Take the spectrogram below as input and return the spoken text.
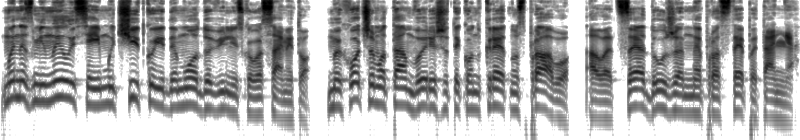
Ми не змінилися, і ми чітко йдемо до вільнівського саміту. Ми хочемо там вирішити конкретну справу, але це дуже непросте питання.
